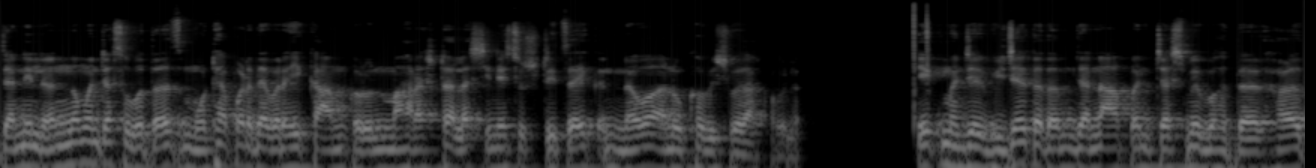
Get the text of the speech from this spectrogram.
ज्यांनी रंगमंचासोबतच मोठ्या पडद्यावरही काम करून महाराष्ट्राला सिनेसृष्टीचं एक नवं अनोखं विश्व दाखवलं. एक म्हणजे विजय कदम ज्यांना आपण चष्मे बहदर हळद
